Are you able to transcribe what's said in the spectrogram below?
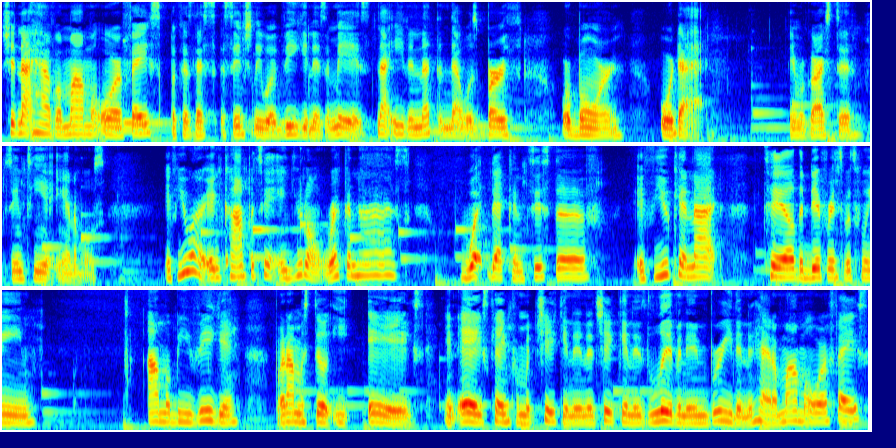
should not have a mama or a face because that's essentially what veganism is. Not eating nothing that was birthed or born or died in regards to sentient animals. If you are incompetent and you don't recognize what that consists of if you cannot tell the difference between I'm gonna be vegan, but I'm gonna still eat eggs. And eggs came from a chicken, and the chicken is living and breathing and had a mama or a face,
